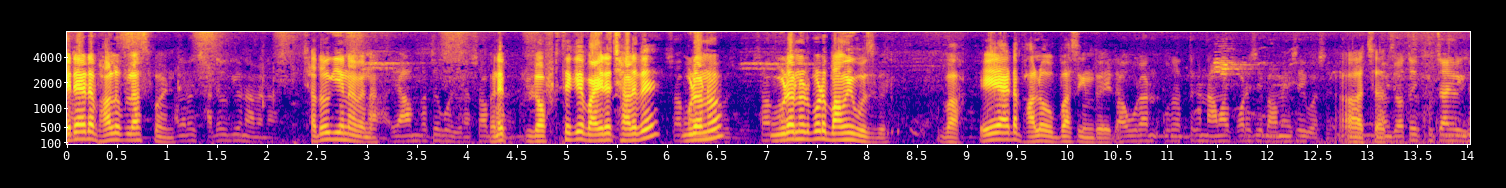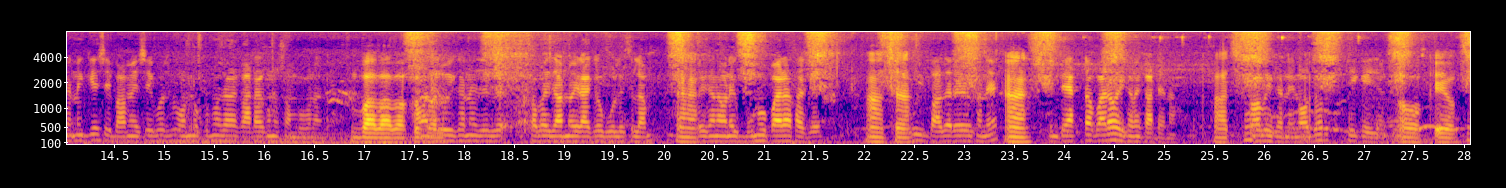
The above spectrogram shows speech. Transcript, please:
এটা একটা ভালো প্লাস পয়েন্ট ছাদেও গিয়ে নামে না। মানে লফট থেকে বাইরে ছাড়বে উড়ানো উড়ানোর পরে বামে বসবে। বাহ এই একটা ভালো অভ্যাস কিন্তু এটা। উড়ান উড়ার থেকে নামার পরে সেই বামে এসেই বসে। আচ্ছা। আমি যতই খুঁচাই ওইখানে গিয়ে সেই বামে এসেই বসবে অন্য কোনো জায়গায় কাটার কোনো সম্ভাবনা নেই। বাহ বাহ বাহ খুব ভালো। ওইখানে যে সবাই জানো এর আগেও বলেছিলাম হ্যাঁ। ওইখানে অনেক বুনো পায়রা থাকে। আচ্ছা। ওই বাজারের ওখানে। হ্যাঁ। কিন্তু একটা পায়রাও এখানে কাটে না। আচ্ছা। সব এখানে নজর ঠিক এই জায়গায় ওকে ওকে।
